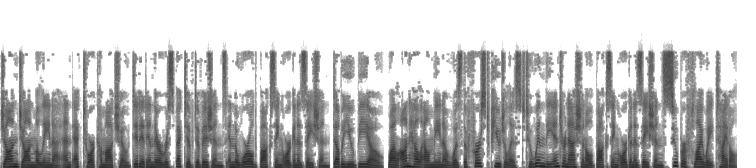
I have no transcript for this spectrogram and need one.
John John Molina and Héctor Camacho did it in their respective divisions in the World Boxing Organization WBO, while Ángel Almina was the first pugilist to win the International Boxing Organization's super flyweight title.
